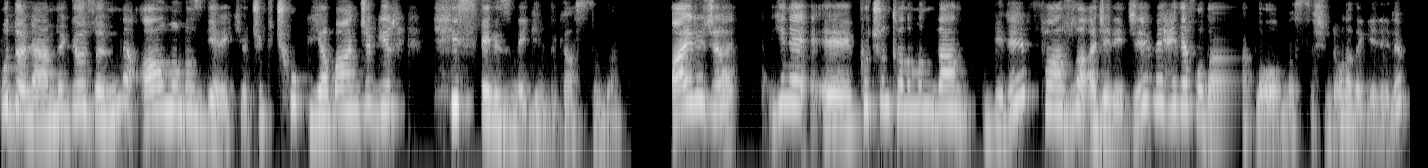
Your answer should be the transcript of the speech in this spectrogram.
bu dönemde göz önüne almamız gerekiyor. Çünkü çok yabancı bir his denizine girdik aslında. Ayrıca yine e, koçun tanımından biri fazla aceleci ve hedef odaklı olması. Şimdi ona da gelelim.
